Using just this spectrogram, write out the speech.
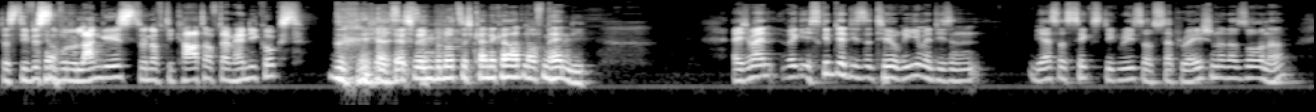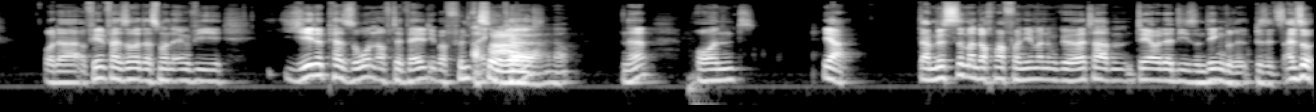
Dass die wissen, Ja. wo du lang gehst, wenn du auf die Karte auf deinem Handy guckst. Deswegen. Ja, ja, deswegen benutze ich keine Karten auf dem Handy. Ich meine, wirklich, es gibt ja diese Theorie mit diesen, wie heißt das, Six Degrees of Separation oder so, ne? Oder auf jeden Fall so, dass man irgendwie jede Person auf der Welt über fünf Ach so, Ecken ja, kennt, ja, ja. ne? Und ja, da müsste man doch mal von jemandem gehört haben, der oder die so ein Ding be- besitzt. Also,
